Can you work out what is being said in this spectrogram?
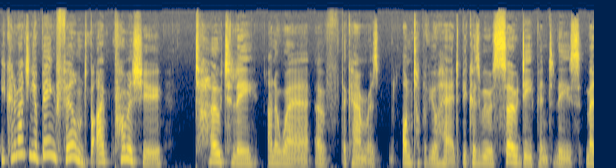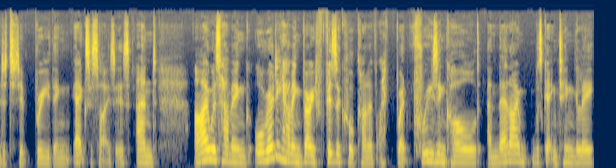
you can imagine you're being filmed. But I promise you. Totally unaware of the cameras on top of your head because we were so deep into these meditative breathing exercises. And I was having already having very physical kind of I went freezing cold and then I was getting tingly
